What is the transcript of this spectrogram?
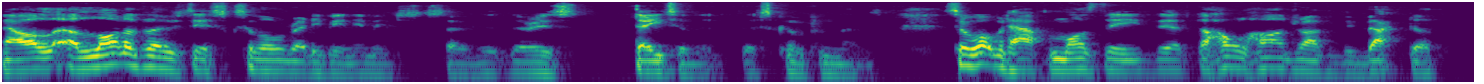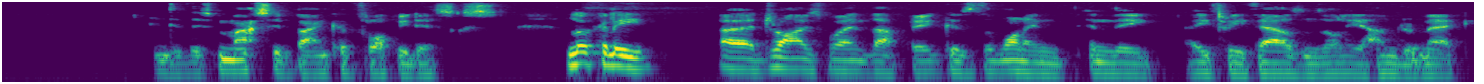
Now, a, lot of those disks have already been imaged, so there is data that, that's come from those. So what would happen was the, the, the whole hard drive would be backed up into this massive bank of floppy disks. Luckily, uh, drives weren't that big because the one in, in the A3000 is only 100 meg.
